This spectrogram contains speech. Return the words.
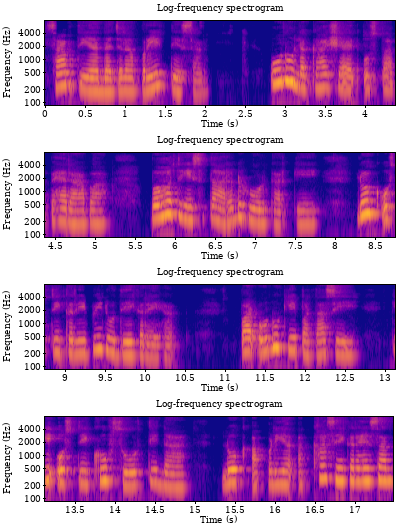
ਸਭ ਦੀਆਂ ਨਜ਼ਰਾਂ ਪ੍ਰੀਤ ਤੇ ਸਨ। ਉਹਨੂੰ ਲੱਗਾ ਸ਼ਾਇਦ ਉਸ ਦਾ ਪਹਿਰਾਵਾ ਬਹੁਤ ਹੀ ਸਧਾਰਨ ਹੋਣ ਕਰਕੇ ਲੋਕ ਉਸ ਦੀ ਗਰੀਬੀ ਨੂੰ ਦੇਖ ਰਹੇ ਹਨ। ਪਰ ਉਹਨੂੰ ਕੀ ਪਤਾ ਸੀ ਕਿ ਉਸ ਦੀ ਖੂਬਸੂਰਤੀ ਨਾਲ ਲੋਕ ਆਪਣੀਆਂ ਅੱਖਾਂ ਸੇਕ ਰਹੇ ਸਨ?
